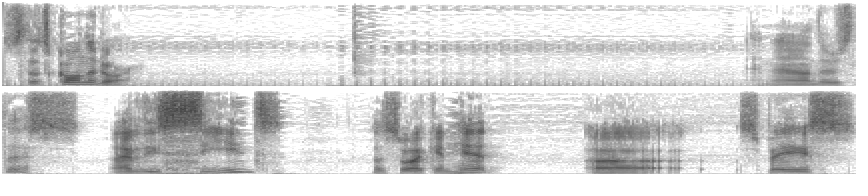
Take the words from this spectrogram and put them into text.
So let's go in the door. And now there's this. I have these seeds, so I can hit uh, space.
